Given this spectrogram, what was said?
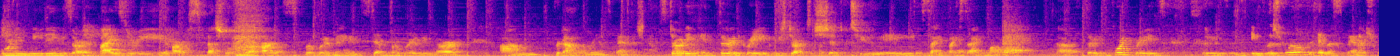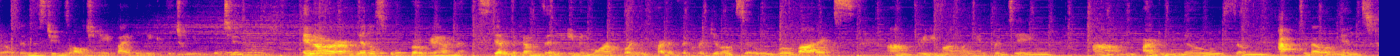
morning meetings, our advisory, our specials, our arts programming and STEM programming are um, predominantly in Spanish. Starting in third grade, we start to shift to a side-by-side -side model, uh, third and fourth grades, so it's an English world and a Spanish world, and the students alternate by the week between the two. In our middle school program, STEM becomes an even more important part of the curriculum, so robotics, um, 3D modeling and printing, um, Arduino, some app development,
